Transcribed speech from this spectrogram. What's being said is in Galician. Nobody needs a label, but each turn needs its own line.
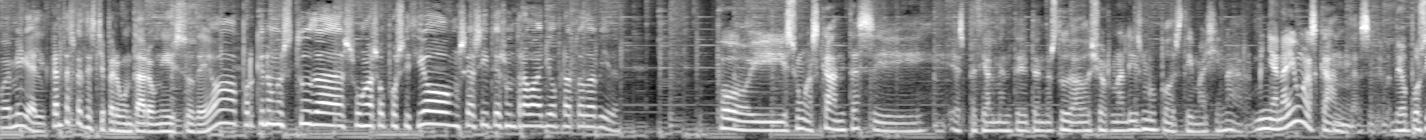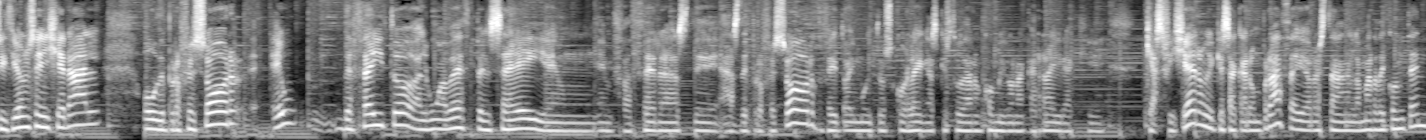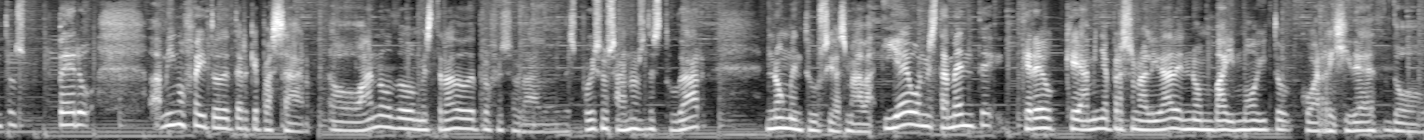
Bueno, Miguel, cantas veces che preguntaron iso de oh, por que non estudas unhas oposicións e así tes un traballo para toda a vida?
Pois unhas cantas e especialmente tendo estudado xornalismo podes te imaginar. Miña nai unhas cantas, mm. de oposicións en xeral ou de profesor. Eu, de feito, algunha vez pensei en, en facer as de, as de profesor. De feito, hai moitos colegas que estudaron comigo na carreira que, que as fixeron e que sacaron praza e ahora están la mar de contentos. Pero a min o feito de ter que pasar o ano do mestrado de profesorado e despois os anos de estudar non me entusiasmaba e eu honestamente creo que a miña personalidade non vai moito coa rigidez do,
